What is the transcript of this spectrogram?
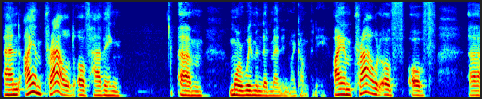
And I am proud of having um, more women than men in my company. I am proud of of uh,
